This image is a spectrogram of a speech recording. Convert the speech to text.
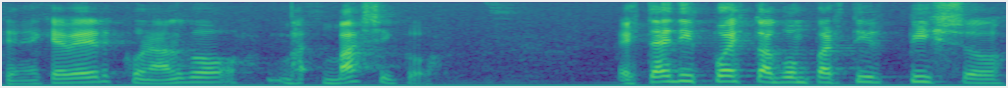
tiene que ver con algo básico. ¿Estáis dispuestos a compartir pisos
